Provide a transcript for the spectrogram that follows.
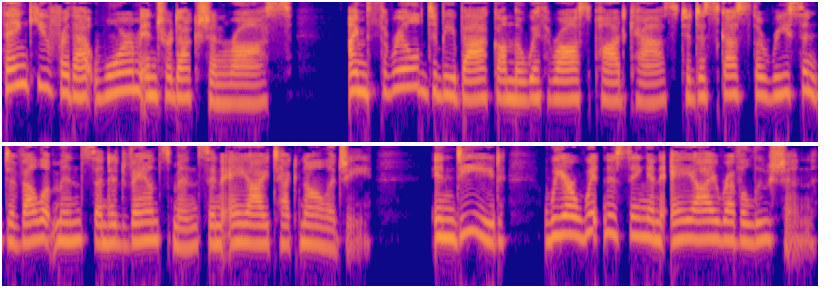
Thank you for that warm introduction, Ross. I'm thrilled to be back on the With Ross podcast to discuss the recent developments and advancements in AI technology. Indeed, we are witnessing an AI revolution,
